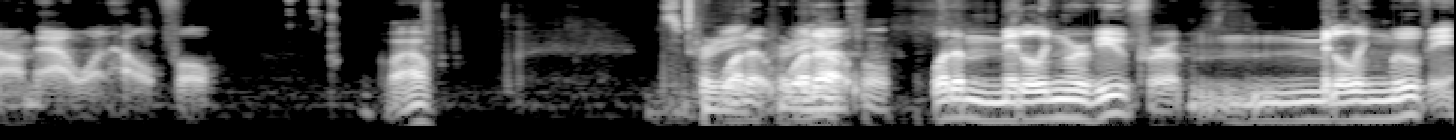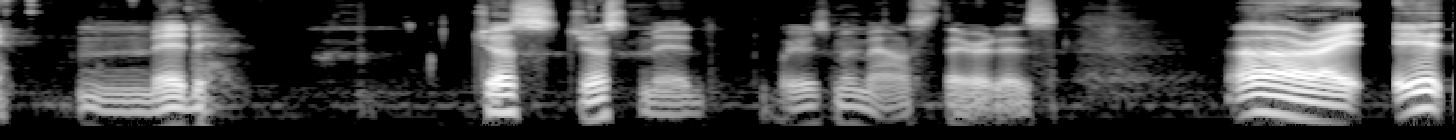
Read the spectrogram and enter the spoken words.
Found that one helpful. wow. It's pretty, What a pretty what helpful. a what a middling review for a middling movie. Mid. Just just mid. Where's my mouse? There it is. All right. It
